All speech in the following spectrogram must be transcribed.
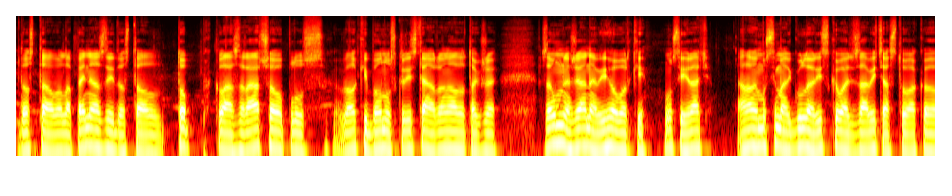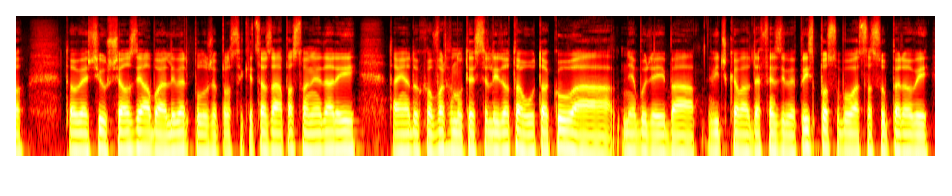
dostal veľa peňazí, dostal top klas hráčov plus veľký bonus Cristiano Ronaldo, takže za mňa žiadne výhovorky, musí hrať. Ale musí mať gule riskovať za víťazstvo, ako to vie či už Chelsea alebo aj Liverpool, že proste keď sa zápas to nedarí, tak jednoducho vrhnú tie sily do toho útoku a nebude iba vyčkávať v defenzíve, prispôsobovať sa superovi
